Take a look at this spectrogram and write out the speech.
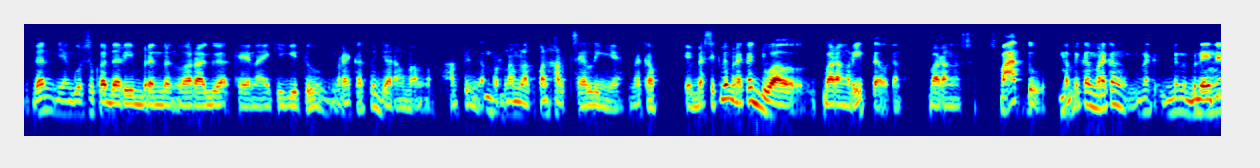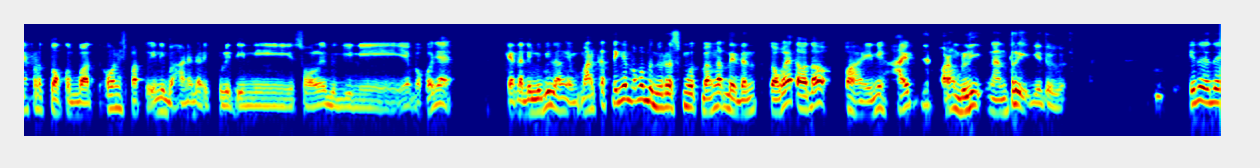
Dan yang gue suka dari brand-brand olahraga kayak Nike gitu, mereka tuh jarang banget, hampir nggak Hmm. pernah melakukan hard selling ya. Mereka, ya basically mereka jual barang retail kan, barang sepatu. Hmm. Tapi kan mereka, mereka they never talk about, oh ini sepatu ini bahannya dari kulit ini, soalnya begini. Ya pokoknya kayak tadi lu bilang ya, marketingnya pokoknya bener smooth banget deh. Dan pokoknya tahu-tahu, wah ini hype, orang beli ngantri gitu loh. Itu, itu,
